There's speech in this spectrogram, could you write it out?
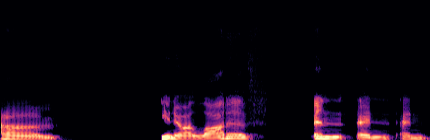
Um you know, a lot of and and and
